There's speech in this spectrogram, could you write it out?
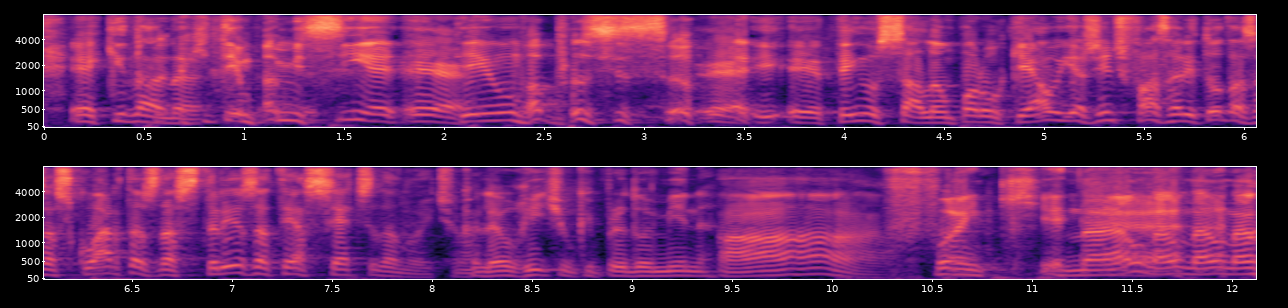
é que na, na... Aqui tem uma missinha, é. tem uma procissão. É, é, tem o salão paroquial e a gente faz ali todas as quartas, das três até as sete da noite. Né? Qual é o ritmo que predomina? Ah. Funk. Não, não, não, não.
